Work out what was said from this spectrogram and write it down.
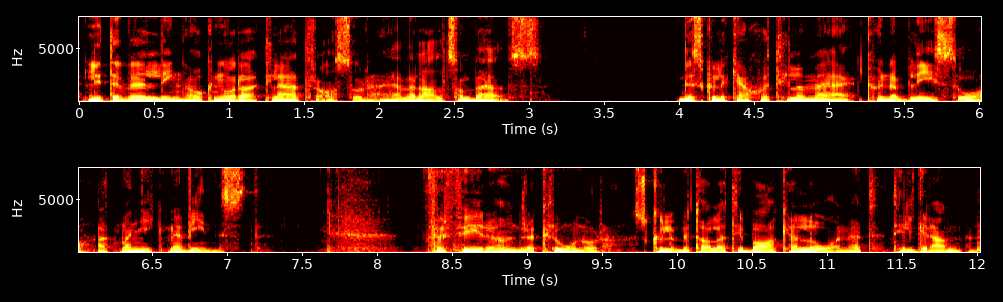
Lite välling och några klädtrasor är väl allt som behövs. Det skulle kanske till och med kunna bli så att man gick med vinst. För 400 kronor skulle betala tillbaka lånet till grannen.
